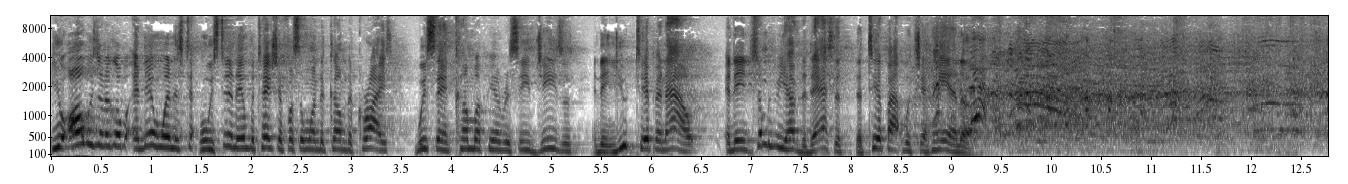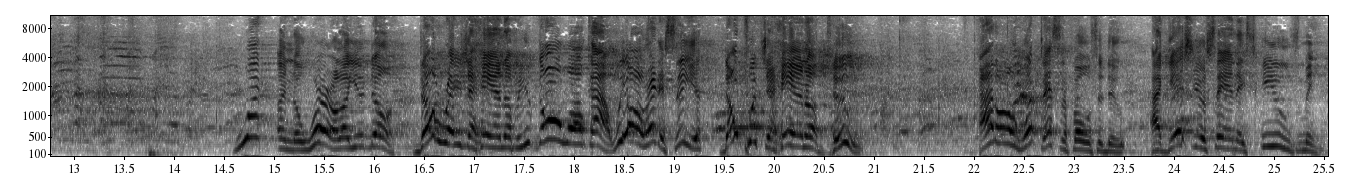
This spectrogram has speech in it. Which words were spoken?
You're always going to go, and then when, it's, when we send an invitation for someone to come to Christ, we're saying, "Come up here and receive Jesus," and then you tipping out, and then some of you have the dash to tip out with your hand up. What in the world are you doing? Don't raise your hand up. You go and walk out. We already see you. Don't put your hand up too. I don't know what that's supposed to do. I guess you're saying, excuse me.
